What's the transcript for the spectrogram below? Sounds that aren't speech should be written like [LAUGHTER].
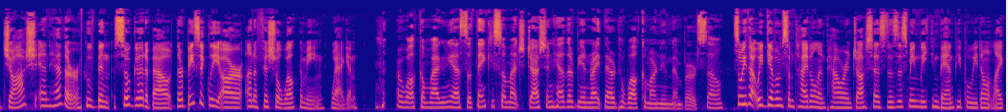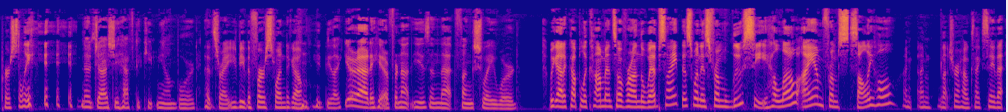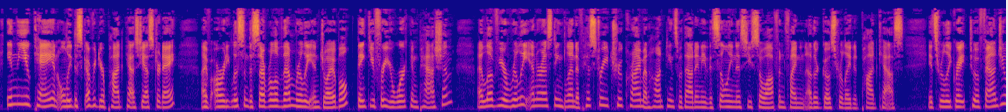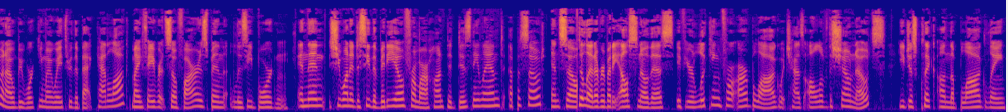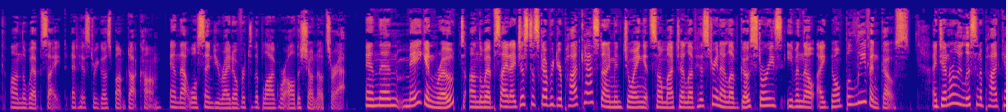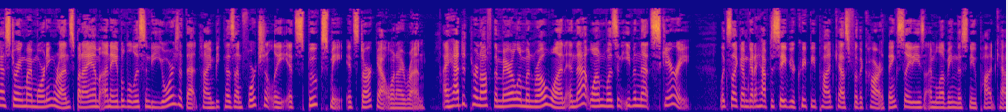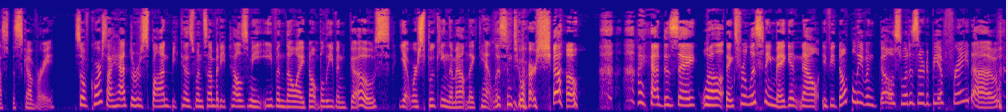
Josh and Heather, who've been so good about, they're basically our unofficial welcoming wagon. [LAUGHS] Our welcome wagon. yeah. So thank you so much, Josh and Heather, being right there to welcome our new members. So So we thought we'd give them some title and power. And Josh says, does this mean we can ban people we don't like personally? [LAUGHS] no, Josh, you have to keep me on board. That's right. You'd be the first one to go. [LAUGHS] He'd be like, you're out of here for not using that feng shui word. We got a couple of comments over on the website. This one is from Lucy. Hello, I am from Solihull. I'm, I'm not sure how exactly to say that. In the UK and only discovered your podcast yesterday. I've already listened to several of them, really enjoyable. Thank you for your work and passion. I love your really interesting blend of history, true crime, and hauntings without any of the silliness you so often find in other ghost related podcasts. It's really great to have found you, and I will be working my way through the back catalog. My favorite so far has been Lizzie Borden. And then she wanted to see the video from our Haunted Disneyland episode. And so to let everybody else know this, if you're looking for our blog, which has all of the show notes, you just click on the blog link on the website at historygoesbump.com and that will send you right over to the blog where all the show notes are at. And then Megan wrote on the website, I just discovered your podcast and I'm enjoying it so much. I love history and I love ghost stories, even though I don't believe in ghosts. I generally listen to podcasts during my morning runs, but I am unable to listen to yours at that time because unfortunately it spooks me. It's dark out when I run. I had to turn off the Marilyn Monroe one and that one wasn't even that scary. Looks like I'm going to have to save your creepy podcast for the car. Thanks, ladies. I'm loving this new podcast discovery. So of course I had to respond because when somebody tells me, even though I don't believe in ghosts, yet we're spooking them out and they can't [LAUGHS] listen to our show, [LAUGHS] I had to say, well, thanks for listening, Megan. Now, if you don't believe in ghosts, what is there to be afraid of?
